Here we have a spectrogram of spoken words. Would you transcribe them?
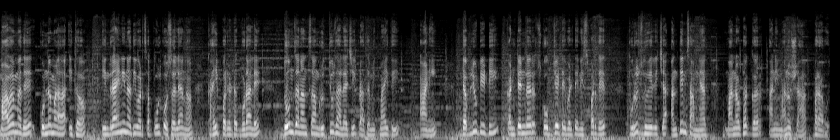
मावळमध्ये कुंडमळा इथं इंद्रायणी नदीवरचा पूल कोसळल्यानं काही पर्यटक बुडाले. दोन जणांचा मृत्यू झाल्याची प्राथमिक माहिती आणि W T T contender Skopje table tennis स्पर्धेत पुरुष दुहेरीच्या अंतिम सामन्यात मानव ठक्कर आणि मानुष शहा पराभूत.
